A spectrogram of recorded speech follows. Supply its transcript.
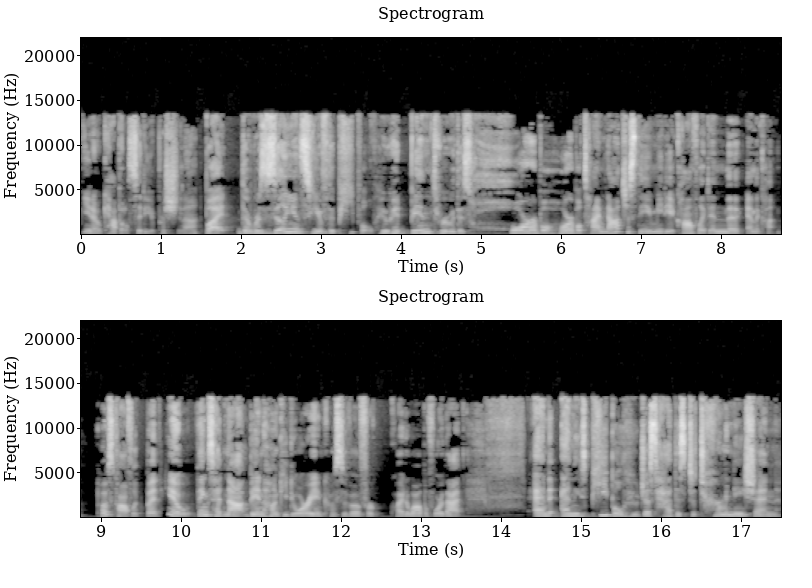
you know, capital city of Pristina. But the resiliency of the people who had been through this horrible, horrible time, not just the immediate conflict and the and the post conflict, but you know, things had not been hunky dory in Kosovo for quite a while before that and and these people who just had this determination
